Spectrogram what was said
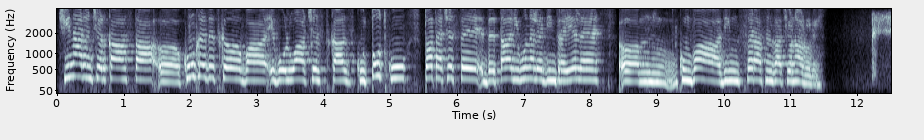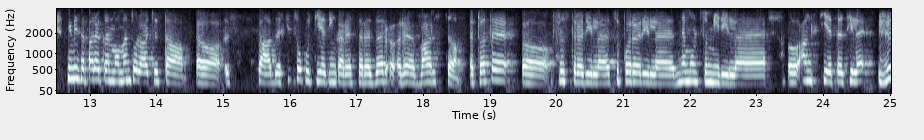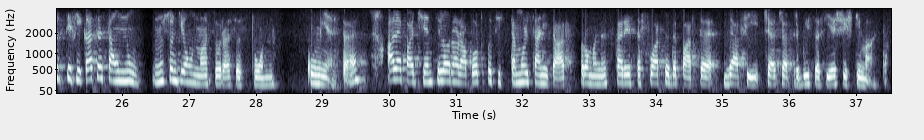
Cine ar încerca asta? Uh, cum credeți că va evolua acest caz cu tot cu toate aceste detalii, unele dintre ele um, cumva din sfera senzaționalului? Mi se pare că în momentul acesta uh, s-a deschis o cutie din care se rezerv, revarsă toate uh, frustrările, supărările, nemulțumirile, uh, anxietățile, justificate sau nu. Nu sunt eu în măsură să spun cum este, ale pacienților în raport cu sistemul sanitar românesc, care este foarte departe de a fi ceea ce ar trebui să fie și știm asta.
